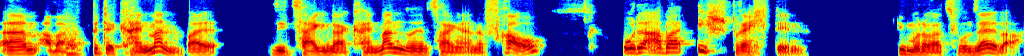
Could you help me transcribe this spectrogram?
Ähm, aber bitte kein Mann, weil Sie zeigen da keinen Mann, sondern zeigen eine Frau. Oder aber ich spreche den, die Moderation selber.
